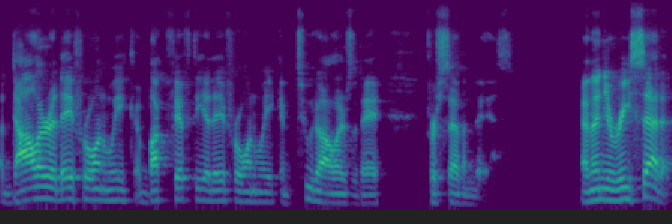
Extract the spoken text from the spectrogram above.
a dollar a day for one week, a buck fifty a day for one week, and two dollars a day for seven days. And then you reset it.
